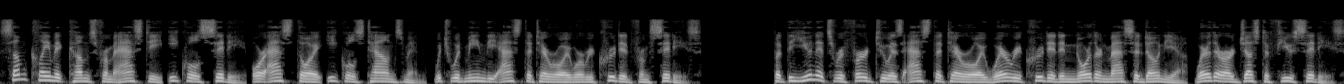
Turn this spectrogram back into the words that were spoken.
Some claim it comes from asti equals city or asthoi equals townsman, which would mean the Asthetairoi were recruited from cities. But the units referred to as Asthetairoi were recruited in northern Macedonia, where there are just a few cities.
